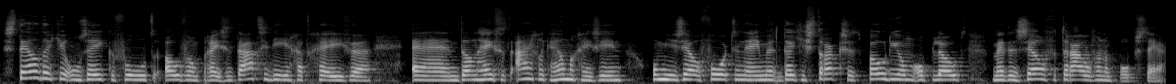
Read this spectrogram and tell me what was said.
Stel dat je onzeker voelt over een presentatie die je gaat geven en dan heeft het eigenlijk helemaal geen zin om jezelf voor te nemen dat je straks het podium oploopt met een zelfvertrouwen van een popster.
